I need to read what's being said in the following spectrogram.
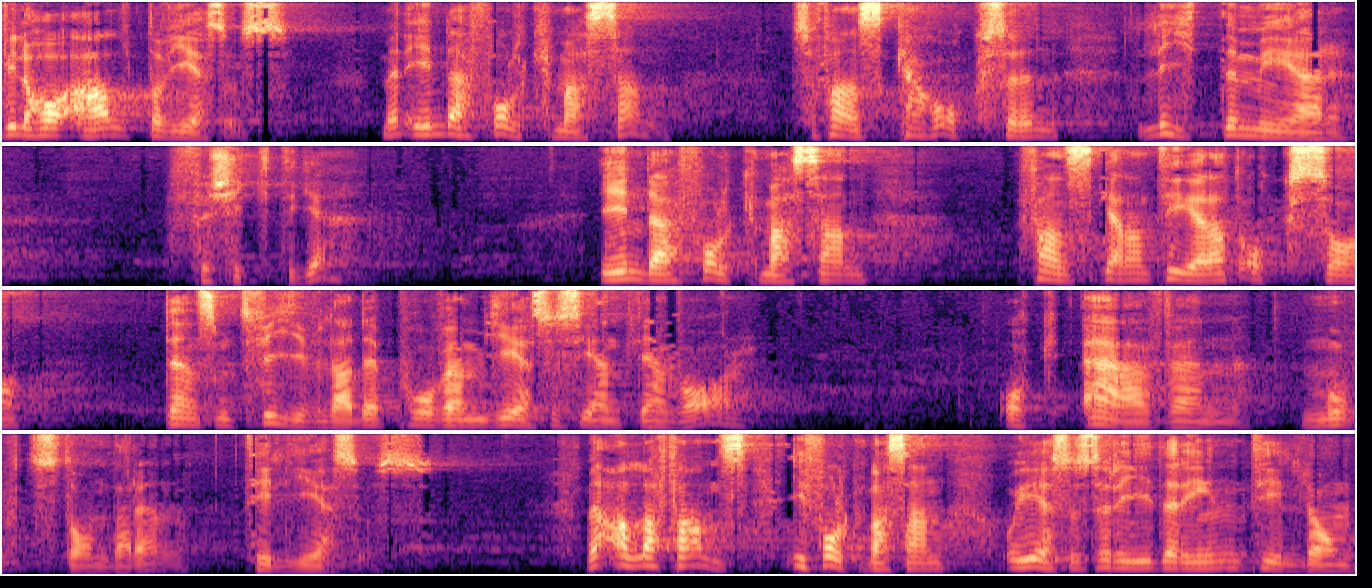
ville ha allt av Jesus. Men i den där folkmassan så fanns kanske också den lite mer försiktige. I den där folkmassan fanns garanterat också den som tvivlade på vem Jesus egentligen var. Och även motståndaren till Jesus. Men alla fanns i folkmassan och Jesus rider in till dem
